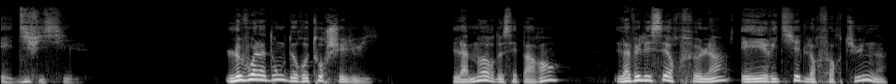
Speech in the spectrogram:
et difficile. Le voilà donc de retour chez lui. La mort de ses parents l'avait laissé orphelin et héritier de leur fortune,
